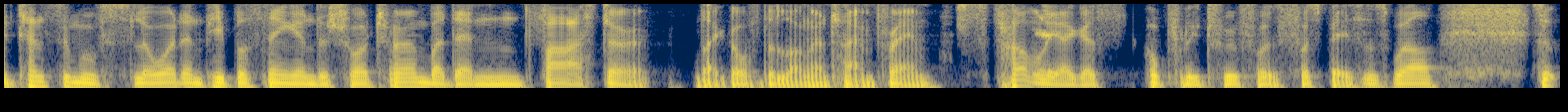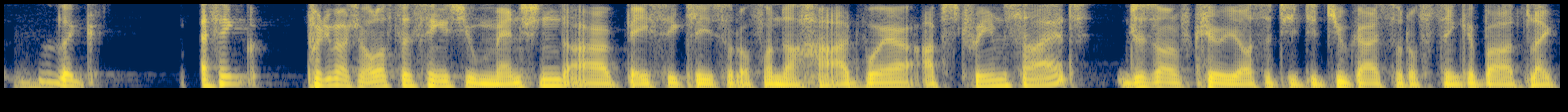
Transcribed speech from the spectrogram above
It tends to move slower than people think in the short term, but then faster, like over the longer time frame. it's probably, I guess, hopefully true for for space as well. So, like, I think pretty much all of the things you mentioned are basically sort of on the hardware upstream side. Just out of curiosity, did you guys sort of think about like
